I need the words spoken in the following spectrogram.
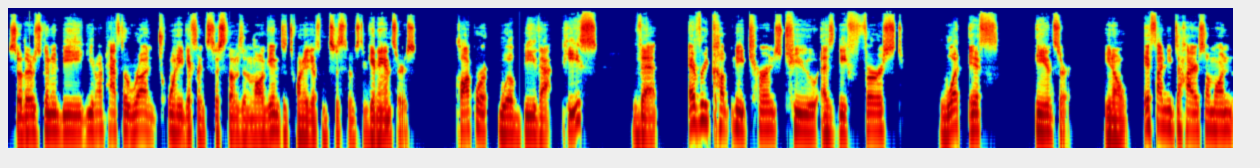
So there's going to be, you don't have to run 20 different systems and log into 20 different systems to get answers. Clockwork will be that piece that every company turns to as the first what if answer. You know, if I need to hire someone,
